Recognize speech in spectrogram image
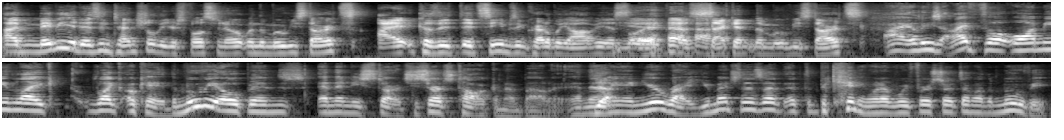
I maybe it is intentional that you're supposed to know it when the movie starts. I because it, it seems incredibly obvious like the second the movie starts. I at least I felt. Well, I mean, like, like okay, the movie opens and then he starts. He starts talking about it, and then Yeah. And you're right. You mentioned this at, at the beginning whenever we first started talking about the movie.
